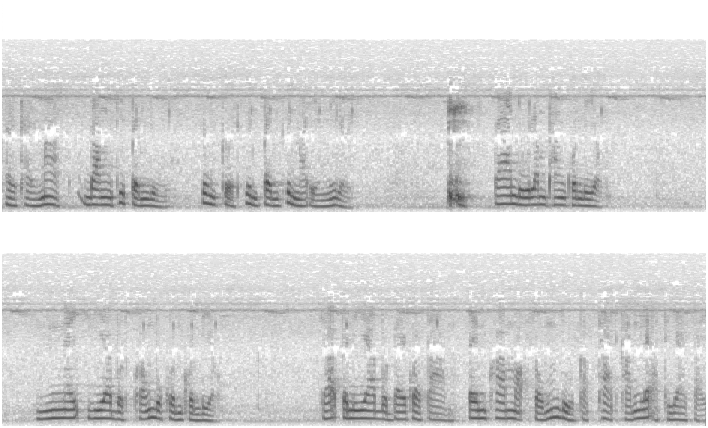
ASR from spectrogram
ใครๆมากดังที่เป็นอยู่ ซึ่งเกิดขึ้นเป็นขึ้นมาเองนี้เลย การอยู่ลำพังคนเดียว ในเอิยบทของบุคคลคนเดียว จะเป็นอิยาบทใดก็ตาม เป็นความเหมาะสมอยู่กับธาตุขันและอัธยาศัย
